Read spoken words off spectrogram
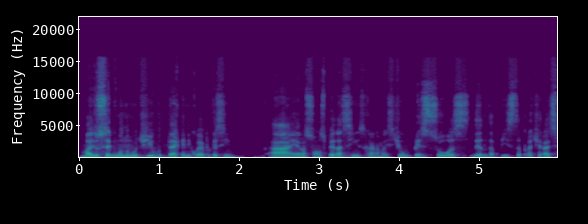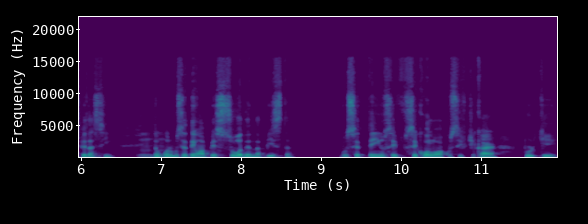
Mas o segundo motivo técnico é porque assim, ah, eram só uns pedacinhos, cara, mas tinham pessoas dentro da pista para tirar esse pedacinho. Então, uhum. Então, quando você tem uma pessoa dentro da pista, você tem, você, você coloca o safety car, por quê?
